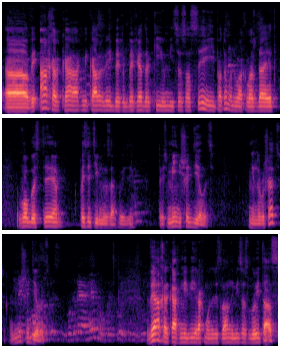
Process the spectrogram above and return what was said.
А, в Ахарках, Микарли, Бехедер, Кию, и потом он его охлаждает в области позитивных заповедей. То есть меньше делать. Не нарушать, а меньше делать. В Ахарках Миви Рахмон Рислан Митсас Лоитас,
